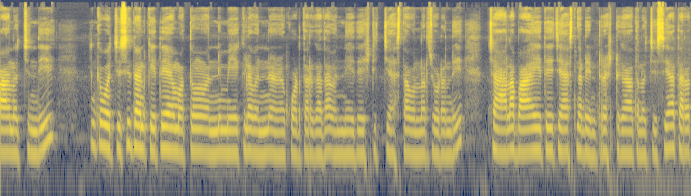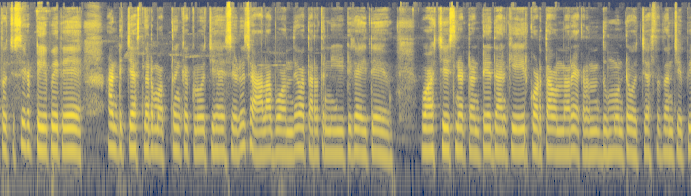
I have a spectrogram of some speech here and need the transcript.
బాగా నచ్చింది. ఇంకా వచ్చేసి దానికైతే మొత్తం అన్ని మేకులు అవన్నీ కొడతారు కదా అవన్నీ అయితే స్టిచ్ చేస్తూ ఉన్నారు చూడండి. చాలా బాగా అయితే చేస్తున్నాడు ఇంట్రెస్ట్గా అతను వచ్చేసి. ఆ తర్వాత వచ్చేసి ఇక్కడ టేప్ అయితే అంటిచ్చేస్తున్నాడు మొత్తం ఇంకా క్లోజ్ చేసేసాడు. చాలా బాగుంది. ఆ తర్వాత నీట్గా అయితే వాష్ చేసినట్టు అంటే దానికి ఎయిర్ కొడతా ఉన్నారు. ఎక్కడన్నా దుమ్ము ఉంటే వచ్చేస్తుంది అని చెప్పి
